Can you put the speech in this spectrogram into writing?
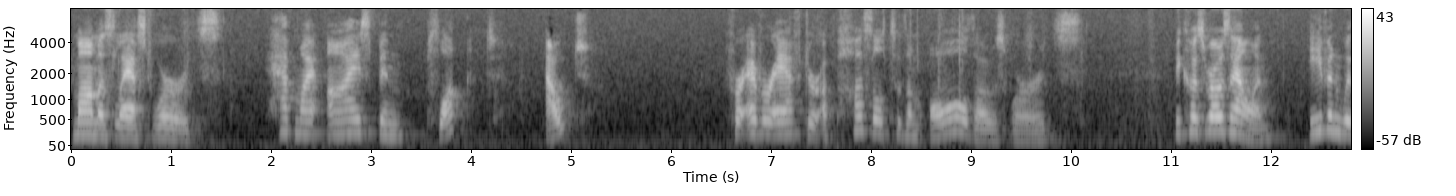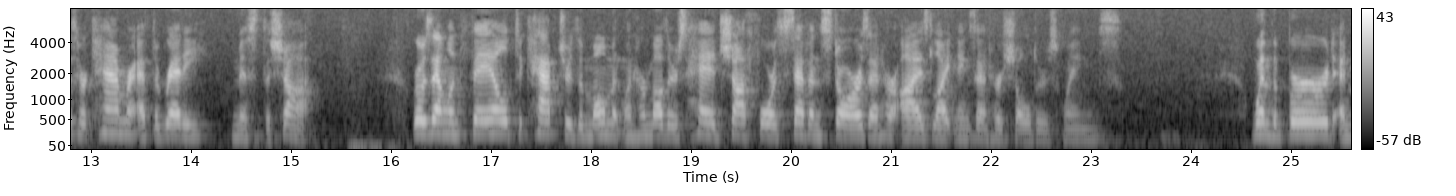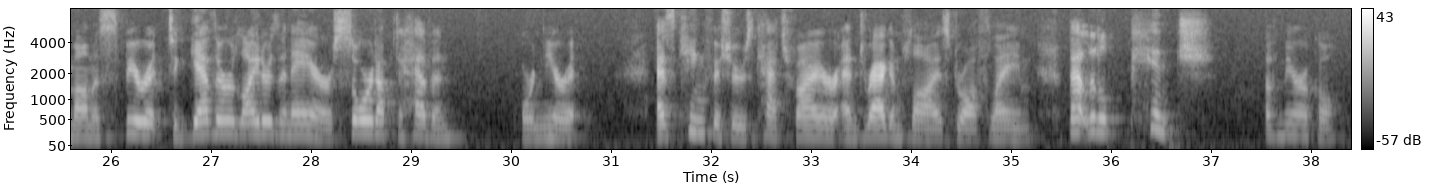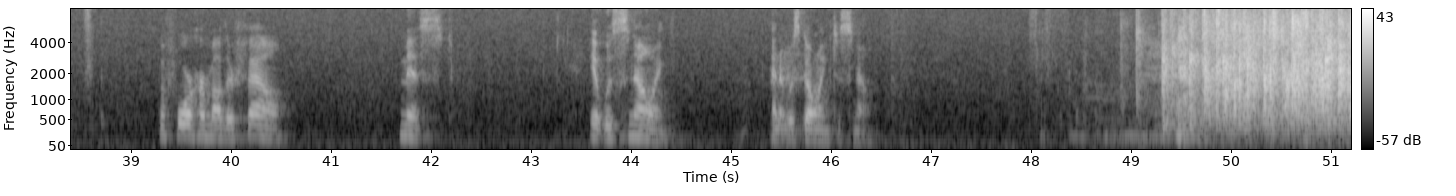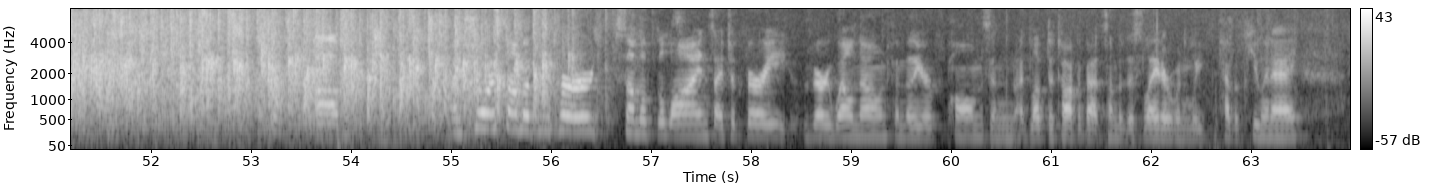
Mama's last words Have my eyes been plucked out? Forever after, a puzzle to them all, those words. Because Rose Ellen, even with her camera at the ready, missed the shot. Rose Ellen failed to capture the moment when her mother's head shot forth seven stars and her eyes lightnings and her shoulders wings. When the bird and Mama's spirit, together lighter than air, soared up to heaven or near it, as kingfishers catch fire and dragonflies draw flame, that little pinch of miracle before her mother fell, missed. It was snowing, and it was going to snow. Um, I'm sure some of you heard some of the lines. I took very, very well-known, familiar poems, and I'd love to talk about some of this later when we have a Q&A.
